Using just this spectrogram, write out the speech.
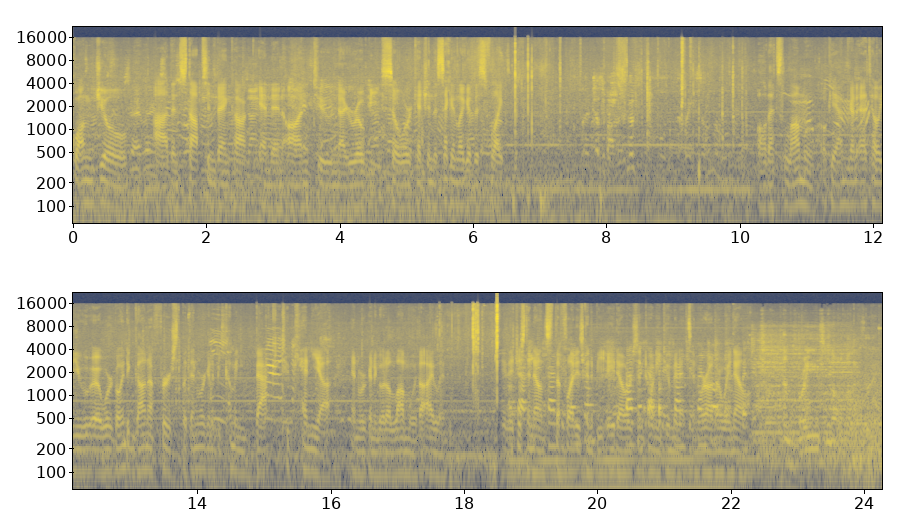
Guangzhou, uh, then stops in Bangkok, and then on to Nairobi. So we're catching the second leg of this flight. Oh, that's Lamu. Okay, I'm gonna tell you, uh, we're going to Ghana first, but then we're gonna be coming back to Kenya, and we're gonna go to Lamu, the island. Okay, they just announced the flight is gonna be 8 hours and 22 minutes, and we're on our way now. And breathe normally.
